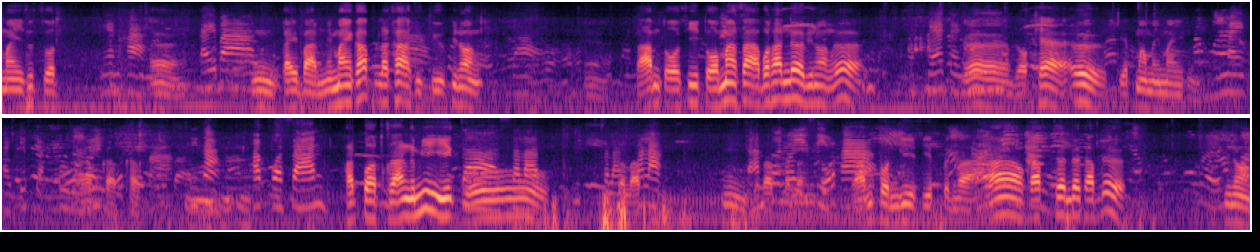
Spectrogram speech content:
ใหม่ๆสดเงี้ยค่ะๆเออไก่บ้านอืมไก่บ้านใหม่ๆครับ ราคาถูกๆพี่น้องจ้าเออสามตัวสี่ตัวมาซาบ่ทันเด้อพี่น้องเด้อแค่ไก่เออดอกแค่เออ เก็บมาใหม่ๆพุ่นไม่ค่ะเก็บจากตู้คเลรับยครับครับ นี่ค่ะผักปลอดสาร ผัดปลอดสารก็มีอีกจ้าโอ้สลัด สลัดสลัดฝรั่ง อืมสามครับต้นยี่สิบค่ะ สามต้นยี่สิบเป็นว่าอ้าวครับเชิญเด้อครับเด้อพี่น้อง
